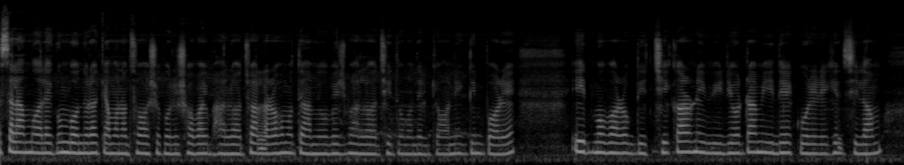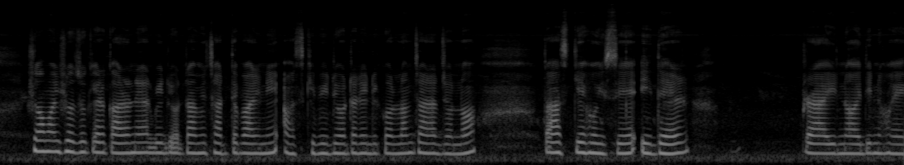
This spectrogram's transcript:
আসসালামু আলাইকুম বন্ধুরা, কেমন আছো? আশা করি সবাই ভালো আছো। আল্লাহ রহমতে আমিও বেশ ভালো আছি। তোমাদেরকে অনেক দিন পরে ঈদ মোবারক দিচ্ছি। কারণ এই ভিডিওটা আমি ঈদে করে রেখেছিলাম। সময় সুযোগের কারণে আর ভিডিওটা আমি ছাড়তে পারিনি। আজকে ভিডিওটা রেডি করলাম ছাড়ার জন্য। তো আজকে হয়েছে ঈদের প্রায় নয় দিন হয়ে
